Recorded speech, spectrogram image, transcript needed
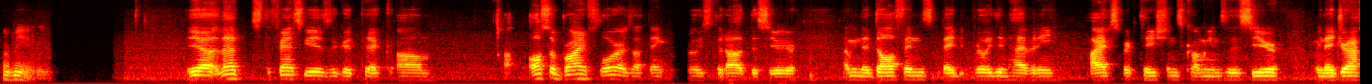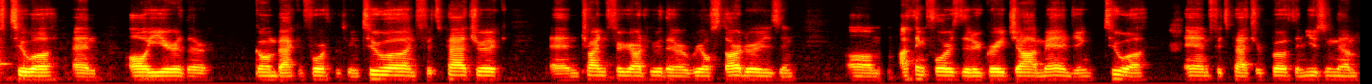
for me at least. Yeah, that Stefanski is a good pick. Um, also, Brian Flores, I think, really stood out this year. I mean, the Dolphins, they really didn't have any high expectations coming into this year. I mean, they draft Tua, and all year they're going back and forth between Tua and Fitzpatrick and trying to figure out who their real starter is. And um, I think Flores did a great job managing Tua and Fitzpatrick both and using them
